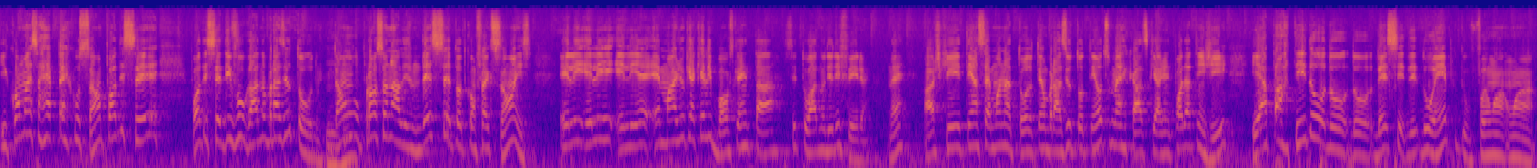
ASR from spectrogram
e como essa repercussão pode ser pode ser divulgada no Brasil todo. Então, uhum. Então, o profissionalismo desse setor de confecções ele, ele, ele é, é, mais do que aquele box que a gente está situado no dia de feira, né? Acho que tem a semana toda, tem o Brasil todo, tem outros mercados que a gente pode atingir e é a partir do, do, do desse do EMP, que foi uma, uma,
